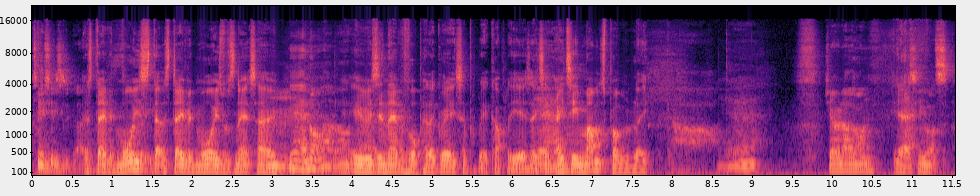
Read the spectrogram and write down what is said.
two seasons ago? It was David Moyes. That was David Moyes, wasn't it? So. Mm. Yeah, not that long. He was in there before Pellegrini, so probably a couple of years, 18, Yeah. 18 months probably. Yeah. Do you have another one? Yeah. See what's.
